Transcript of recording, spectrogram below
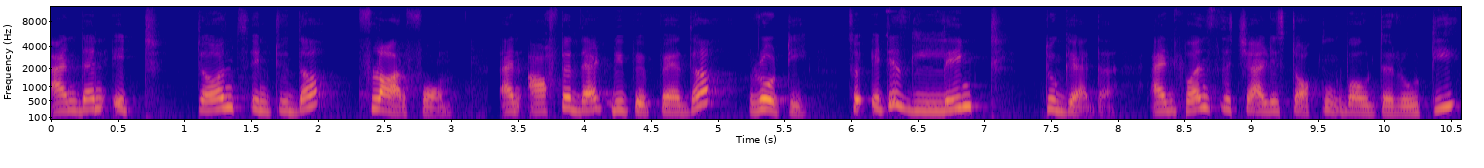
and then it turns into the flour form and after that we prepare the roti. So, it is linked together and once the child is talking about the roti,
